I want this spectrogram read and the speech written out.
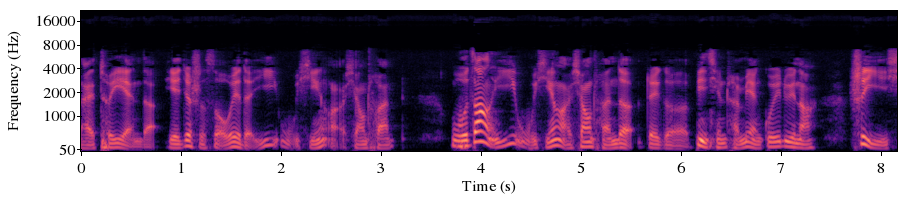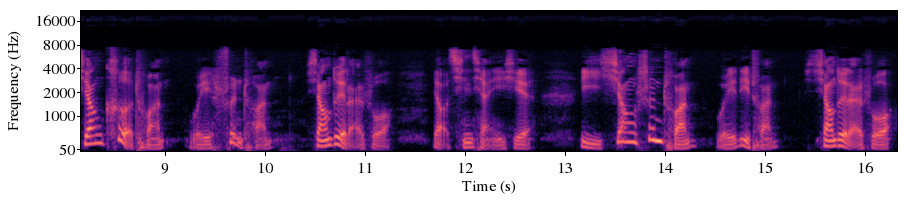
来推演的，也就是所谓的以五行而相传。五脏以五行而相传的这个病情传变规律呢，是以相克传为顺传，相对来说要清浅一些；以相生传为逆传，相对来说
